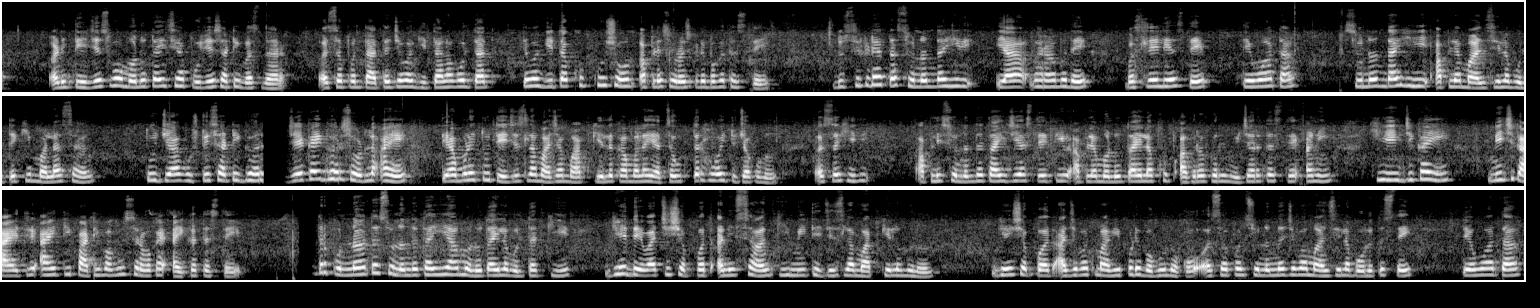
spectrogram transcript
आणि तेजस व मनुताईच ह्या पूजेसाठी बसणार. असं पण तात्या जेव्हा गीताला बोलतात तेव्हा गीता खूप खुश होऊन आपल्या सूरजकडे बघत असते. दुसरीकडे आता सुनंदा ही या घरामध्ये बसलेली असते. तेव्हा आता सुनंदा ही आपल्या मानसीला बोलते की मला सांग तू ज्या गोष्टीसाठी घर जे काही घर सोडलं आहे त्यामुळे तू तेजसला माझ्या माफ केलं का? मला याचं उत्तर हवं आहे तुझ्याकडून. असं ही आपली सुनंदाताई जी असते. ती आपल्या मनुताईला खूप आग्रह करून विचारत असते आणि ही जी काही नीच गायत्री आहे ती पाठीमागून सर्व काही ऐकत असते. नंतर पुन्हा आता सुनंदताई या मनुताईला बोलतात की घे देवाची शपथ आणि सांग की मी तेजसला माफ केलं म्हणून. घे शपथ अजिबात मागे पुढे बघू नको. असं पण सुनंदा जेव्हा मानसीला बोलत असते तेव्हा आता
